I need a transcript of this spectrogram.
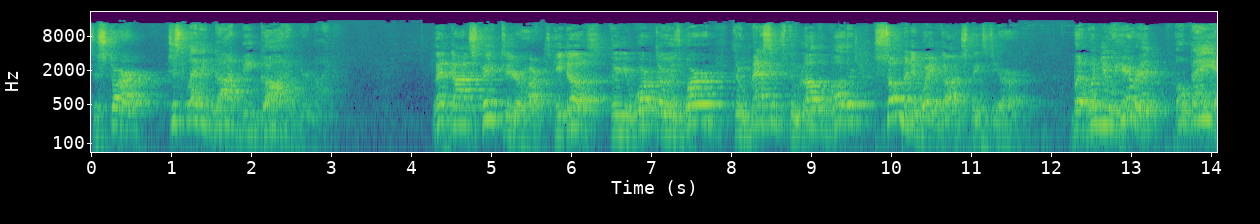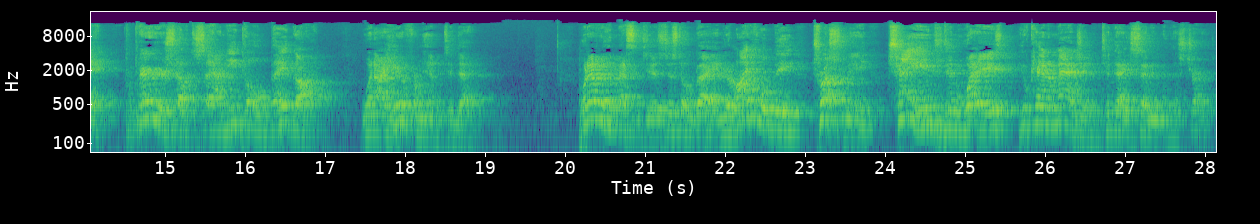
to start just letting God be God in your life. Let God speak to your hearts. He does. Through your word, through His Word, through message, through love of others. So many ways God speaks to your heart. But when you hear it, obey it. Prepare yourself to say, I need to obey God when I hear from Him today. Whatever the message is, just obey. And your life will be, trust me, changed in ways you can't imagine today sitting in this church.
